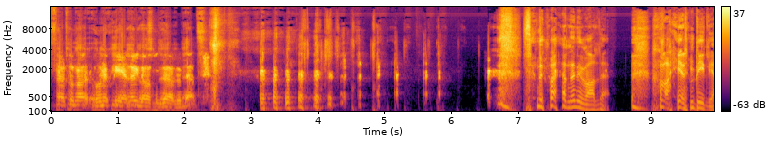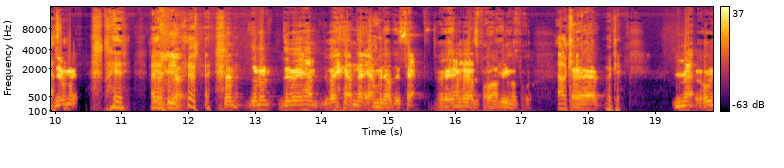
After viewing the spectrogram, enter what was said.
för att hon, har, hon är skelögd och som överbett. Så det var henne ni valde? Vad är den billigaste? Jo, men, Vad är, vad är ja. men, men det var henne, det henne Emelie hade sett. Det var henne jag hade spanat in på. Okej. Eh, okej. Men, och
